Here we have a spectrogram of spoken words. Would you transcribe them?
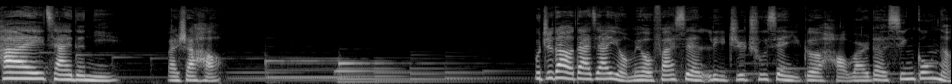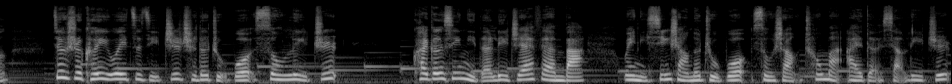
嗨，亲爱的你，晚上好。不知道大家有没有发现，荔枝出现一个好玩的新功能，就是可以为自己支持的主播送荔枝。快更新你的荔枝 FM 吧，为你欣赏的主播送上充满爱的小荔枝。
